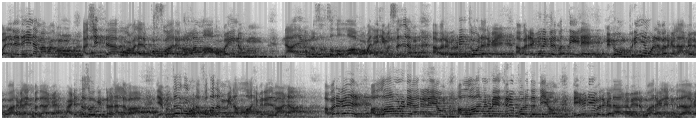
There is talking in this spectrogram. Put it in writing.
வல்லதீன மஅஹு அஷித்தஉ அலல் நாயகம் ரசூல் ஸல்லல்லாஹு அலஹி வசல்லம் அவர்களுடைய தோழர்கள் அவர்களுக்கு மத்தியிலே மிகவும் பிரியமுள்ளவர்களாக இருப்பார்கள் என்பதாக. அடுத்து சொல்கின்றான் அல்லவா எபுதகோன புதுதம்மின் அல்லாஹி விரைவானா அவர்கள் அல்லாஹினுடைய அருளையும் அல்லாஹினுடைய திருப்பொருத்தத்தையும் தேடியவர்களாகவே இருப்பார்கள் என்பதாக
